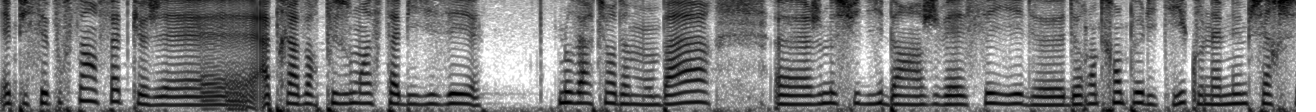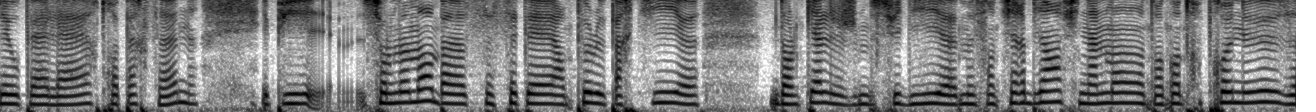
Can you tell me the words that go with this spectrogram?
Et puis c'est pour ça en fait que j'ai, après avoir plus ou moins stabilisé l'ouverture de mon bar, euh, je me suis dit ben je vais essayer de, rentrer en politique. On est venu me chercher au PLR, trois personnes. Et puis sur le moment, ben, c'était un peu le parti. Euh, dans lequel je me suis dit euh, me sentir bien finalement en tant qu'entrepreneuse.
